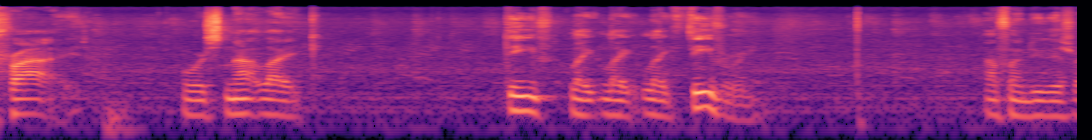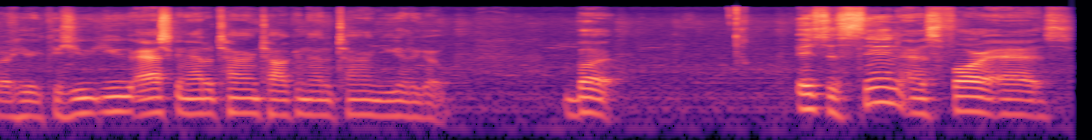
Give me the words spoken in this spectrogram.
pride, or it's not like thief, like like like thievery. I'm gonna do this right here because you you asking out of turn, talking out of turn, you gotta go. But it's a sin as far as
